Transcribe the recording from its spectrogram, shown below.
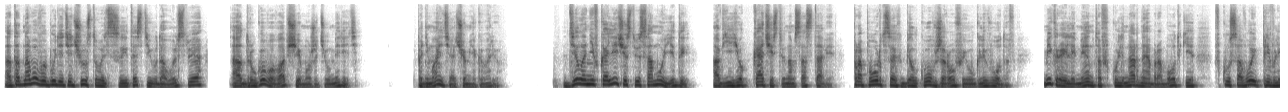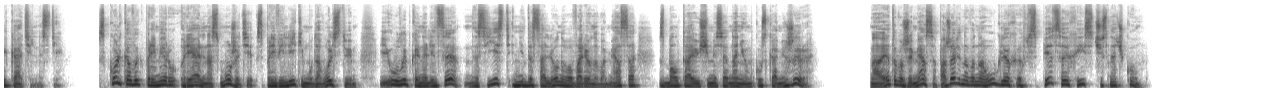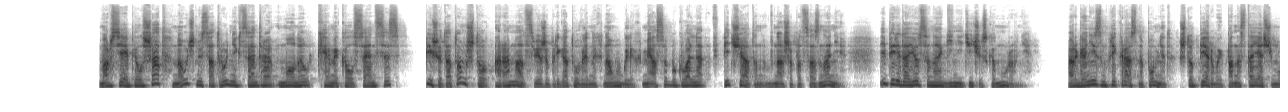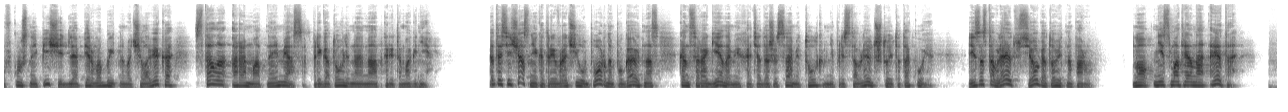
От одного вы будете чувствовать сытость и удовольствие, а от другого вообще можете умереть. Понимаете, о чем я говорю? Дело не в количестве самой еды, а в ее качественном составе, пропорциях белков, жиров и углеводов, микроэлементов, кулинарной обработки, вкусовой привлекательности. Сколько вы, к примеру, реально сможете с превеликим удовольствием и улыбкой на лице съесть недосоленого вареного мяса с болтающимися на нем кусками жира? А этого же мяса, пожаренного на углях в специях и с чесночком – Марсия Пилшат, научный сотрудник центра Monel Chemical Senses, пишет о том, что аромат свежеприготовленных на углях мяса буквально впечатан в наше подсознание и передается на генетическом уровне. Организм прекрасно помнит, что первой по-настоящему вкусной пищей для первобытного человека стало ароматное мясо, приготовленное на открытом огне. Это сейчас некоторые врачи упорно пугают нас канцерогенами, хотя даже сами толком не представляют, что это такое, и заставляют все готовить на пару. Но, несмотря на это,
